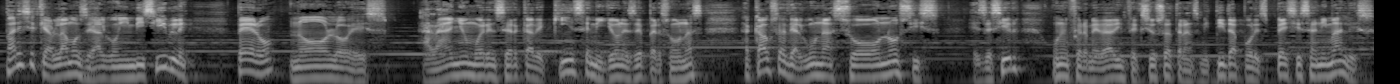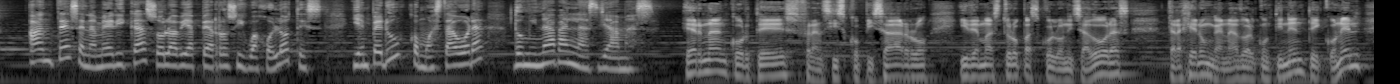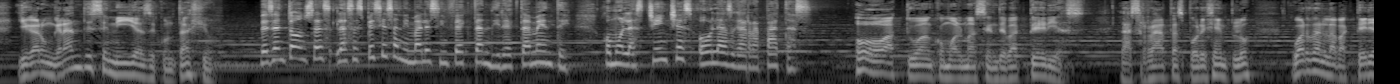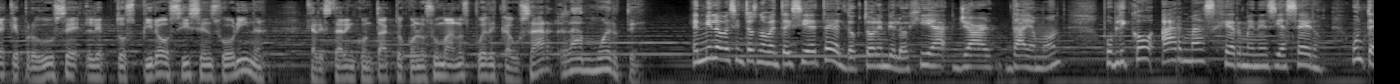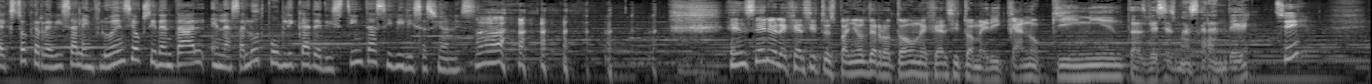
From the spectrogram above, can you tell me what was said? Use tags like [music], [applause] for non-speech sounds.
Parece que hablamos de algo invisible, pero no lo es. Al año mueren cerca de 15 millones de personas a causa de alguna zoonosis, es decir, una enfermedad infecciosa transmitida por especies animales. Antes, en América, solo había perros y guajolotes, y en Perú, como hasta ahora, dominaban las llamas. Hernán Cortés, Francisco Pizarro y demás tropas colonizadoras trajeron ganado al continente y con él llegaron grandes semillas de contagio. Desde entonces, las especies animales infectan directamente, como las chinches o las garrapatas. O actúan como almacén de bacterias. Las ratas, por ejemplo, guardan la bacteria que produce leptospirosis en su orina, que al estar en contacto con los humanos puede causar la muerte. En 1997, el doctor en biología Jard Diamond publicó Armas, Gérmenes y Acero, un texto que revisa la influencia occidental en la salud pública de distintas civilizaciones. [laughs] ¿En serio el ejército español derrotó a un ejército americano 500 veces más grande? Sí,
